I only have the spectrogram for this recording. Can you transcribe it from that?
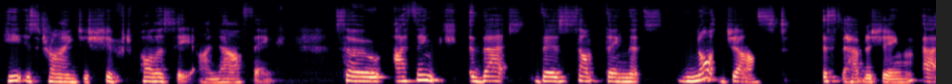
He is trying to shift policy, I now think. So I think that there's something that's not just establishing uh,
